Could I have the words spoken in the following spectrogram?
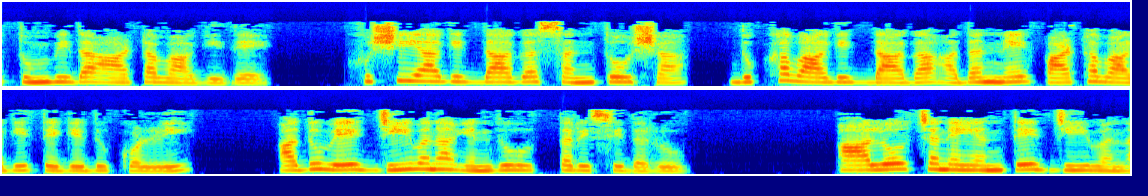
ತುಂಬಿದ ಆಟವಾಗಿದೆ. ಖುಷಿಯಾಗಿದ್ದಾಗ ಸಂತೋಷ, ದುಃಖವಾಗಿದ್ದಾಗ ಅದನ್ನೇ ಪಾಠವಾಗಿ ತೆಗೆದುಕೊಳ್ಳಿ. ಅದುವೇ ಜೀವನ ಎಂದು ಉತ್ತರಿಸಿದರು. ಆಲೋಚನೆಯಂತೆ ಜೀವನ.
